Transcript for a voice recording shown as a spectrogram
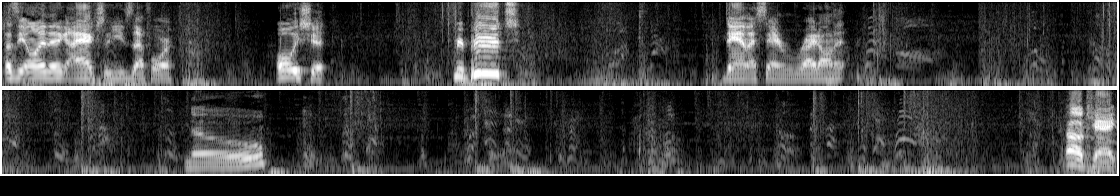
That's the only thing I actually use that for. Holy shit. Come here, bitch! Damn, I stand right on it. No. Okay.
